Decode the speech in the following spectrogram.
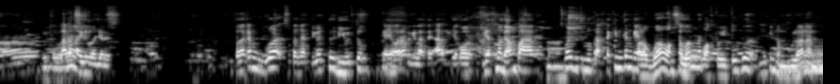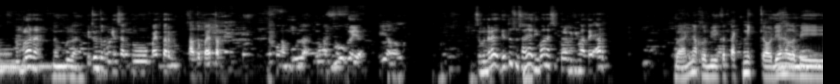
Ah, gitu. Lama Dan gak itu belajarnya? Soalnya kan gue suka ngeliat juga tuh di Youtube Kayak orang bikin latte art Ya kalau lihat mah gampang. Cuma gitu lu praktekin kan kayak Kalau gua waktu susah banget. waktu itu gua mungkin enam bulanan, 6 bulanan? Enam bulan. Itu untuk bikin satu pattern. Satu pattern. Oh gila Lama juga ya? Iya. Sebenarnya dia tuh susahnya di mana sih kalau bikin latte art? banyak lebih ke teknik. Kalau dia lebih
